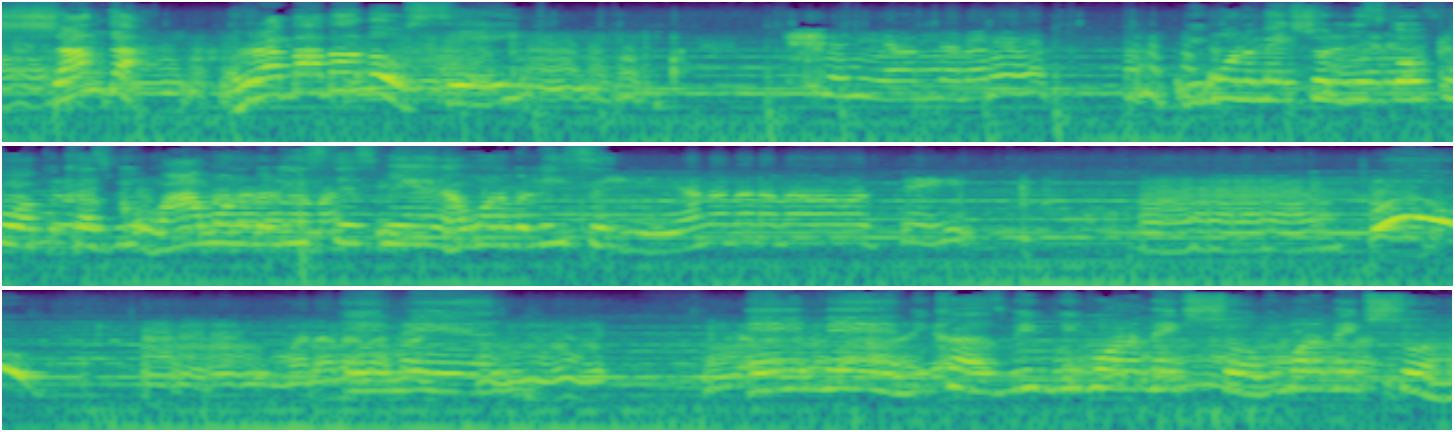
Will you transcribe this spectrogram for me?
Shanda Rabababose. We want to make sure that this go forth because we. I want to release this man. I want to release it. Woo! Amen. Amen. Because we, we want to make sure. We want to make sure.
